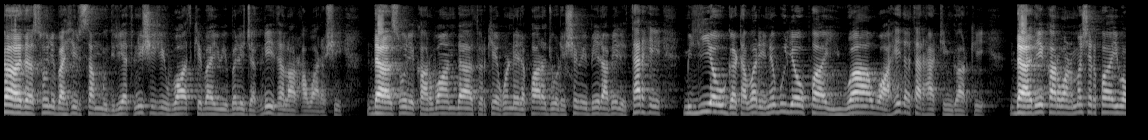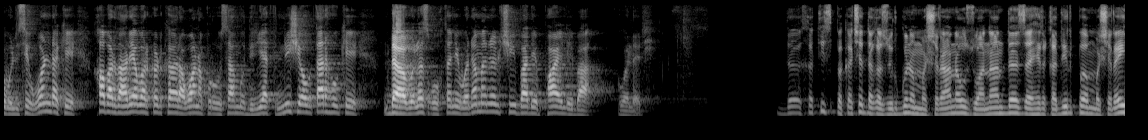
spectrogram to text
که د سولې بهیر سم مدیریت نشي هیواد کې به یوې بلې جګړې ته لار هواره شي د سولې کاروان د ترکیې غونډې لپاره جوړې شوې بېلابېلې طرحې ملي او ګټورې نه بولي او په یوه واحده طرحه ټینګار کوي د دې کاروان مشر په یوه ولسي غونډه کې خبرداري ورکړ که روانه پروسه مدیریت نشي او طرحو کې د ولس غوښتنې ونه منل شي بدې پایلې به ولري د ختیځ په کچه دغه زرګونه مشران او ځوانان د ظاهر قدیر په مشرۍ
